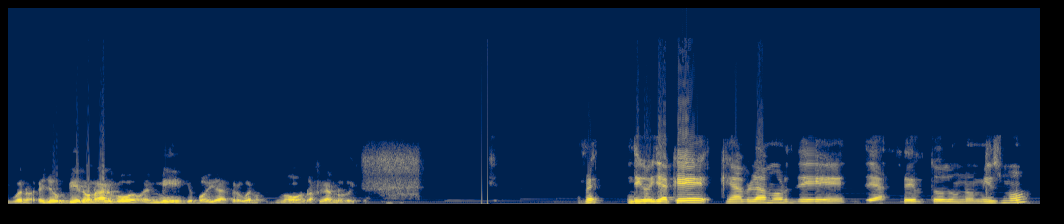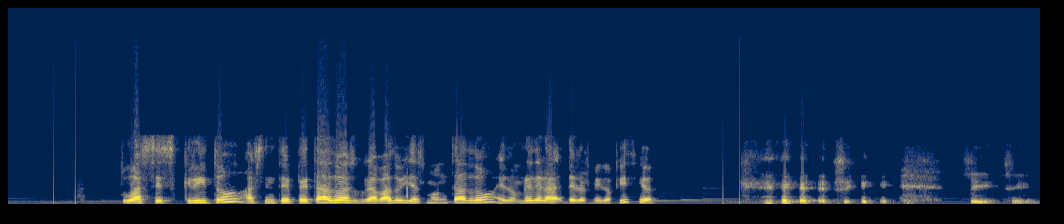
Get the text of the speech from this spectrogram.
bueno, ellos vieron algo en mí que podía, pero bueno, no, al final no lo hice. Digo, ya que, hablamos de, hacer todo uno mismo, tú has escrito, has interpretado, has grabado y has montado El hombre de, la, de los mil oficios. sí, sí, sí.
